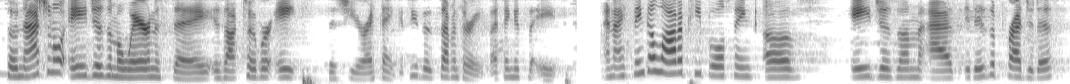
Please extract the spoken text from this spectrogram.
So, National Ageism Awareness Day is October 8th this year, I think. It's either the 7th or 8th. I think it's the 8th. And I think a lot of people think of ageism as it is a prejudice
